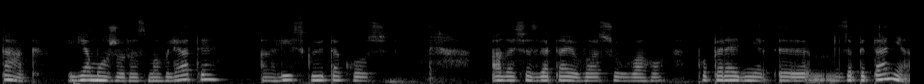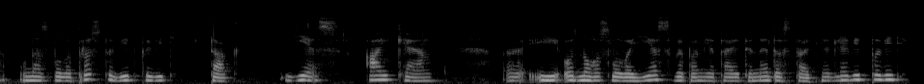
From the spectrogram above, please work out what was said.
Так, я можу розмовляти англійською також. Але ще звертаю вашу увагу. Попереднє е, запитання у нас була просто відповідь так. Yes, I can. Е, і одного слова yes, ви пам'ятаєте, недостатньо для відповіді.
